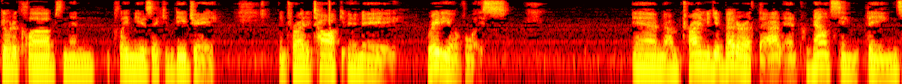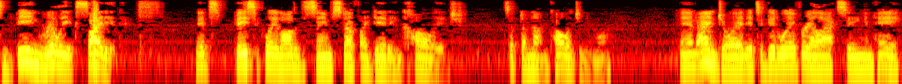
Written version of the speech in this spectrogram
go to clubs and then play music and DJ and try to talk in a radio voice. And I'm trying to get better at that and pronouncing things and being really excited. It's basically a lot of the same stuff I did in college, except I'm not in college anymore. And I enjoy it. It's a good way of relaxing, and hey,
